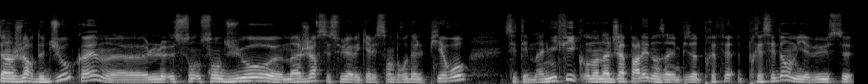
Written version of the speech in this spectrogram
un joueur de duo quand même. Euh, son, duo euh, majeur, c'est celui avec Alessandro Del Piero. C'était magnifique. On en a déjà parlé dans un épisode précédent, mais il y avait eu ce-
